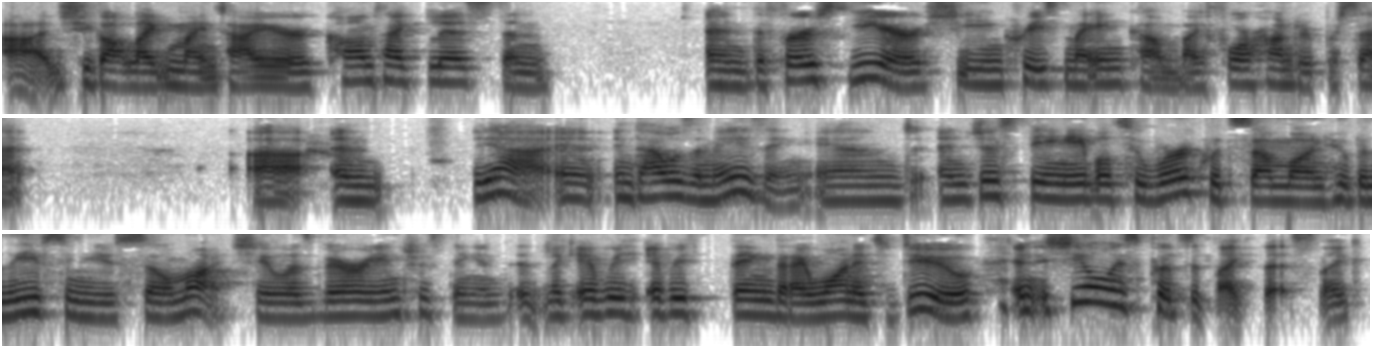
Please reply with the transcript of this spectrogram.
uh, she got like my entire contact list. And and the first year, she increased my income by 400 percent. Uh, and yeah and, and that was amazing. And and just being able to work with someone who believes in you so much it was very interesting. And like every everything that i wanted to do and she always puts it like this like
